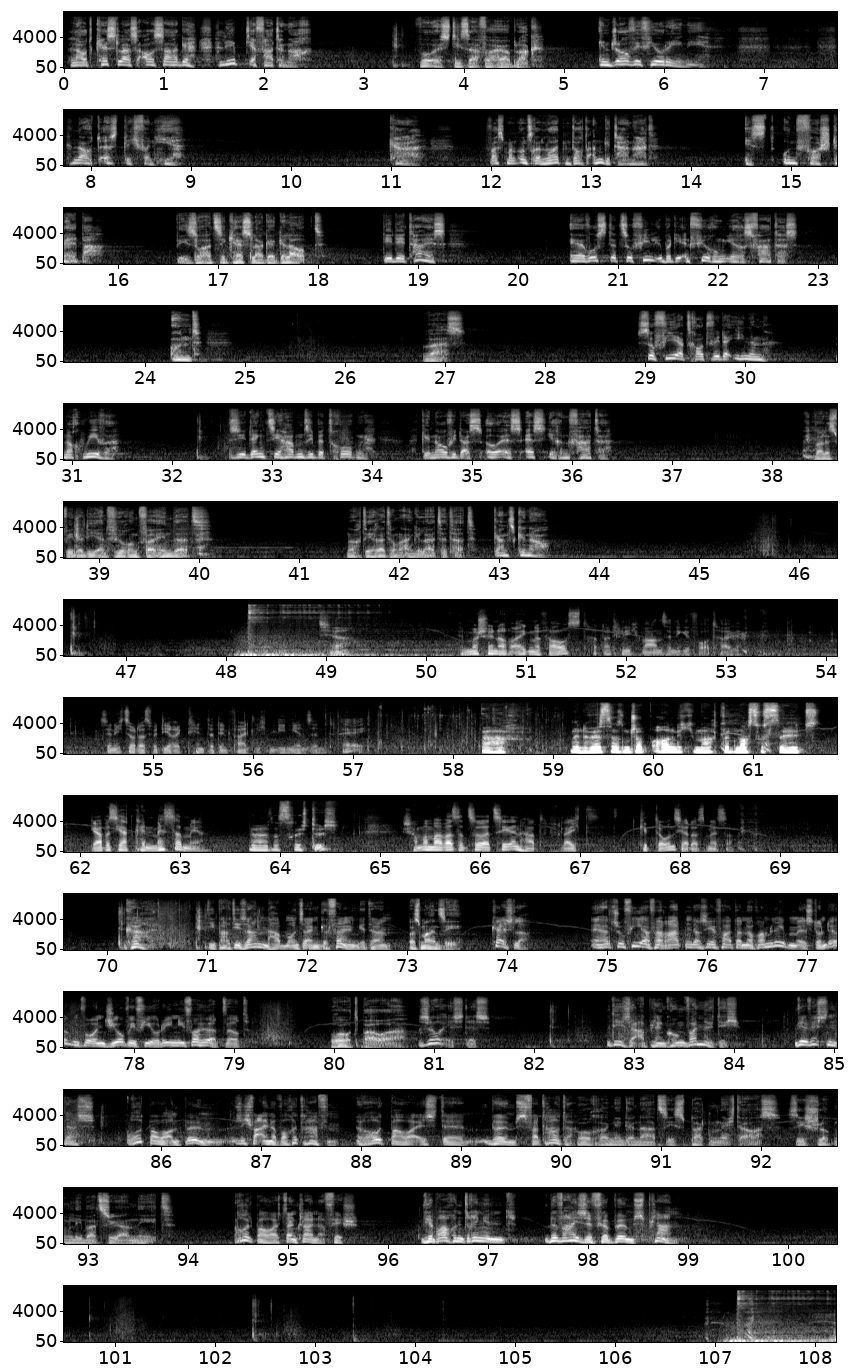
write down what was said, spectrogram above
Laut Kesslers Aussage lebt Ihr Vater noch. Wo ist dieser Verhörblock? In Giovi Fiorini. Nordöstlich von hier. Karl, was man unseren Leuten dort angetan hat, ist unvorstellbar. Wieso hat sie Kessler geglaubt? Die Details. Er wusste zu viel über die Entführung ihres Vaters. Und Was? Sophia traut weder Ihnen noch Weaver. Sie denkt, Sie haben sie betrogen. Genau wie das OSS ihren Vater. Weil es weder die Entführung verhindert, noch die Rettung eingeleitet hat. Ganz genau. Tja. Immer schön auf eigene Faust hat natürlich wahnsinnige Vorteile. Ist ja nicht so, dass wir direkt hinter den feindlichen Linien sind. Hey. Ach, wenn du willst, dass ein Job ordentlich gemacht wird, machst du es selbst. Ja, aber sie hat kein Messer mehr. Ja, das ist richtig. Schauen wir mal, was er zu erzählen hat. Vielleicht gibt er uns ja das Messer. Karl, die Partisanen haben uns einen Gefallen getan. Was meinen Sie? Kessler. Er hat Sophia verraten, dass ihr Vater noch am Leben ist und irgendwo in Giovi Fiorini verhört wird. Rotbauer. So ist es. Diese Ablenkung war nötig. Wir wissen, dass Rotbauer und Böhm sich vor einer Woche trafen. Rotbauer ist äh, Böhms Vertrauter. Hochrangige Nazis packen nicht aus. Sie schlucken lieber Cyanid. Rotbauer ist ein kleiner Fisch. Wir brauchen dringend Beweise für Böhms Plan.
